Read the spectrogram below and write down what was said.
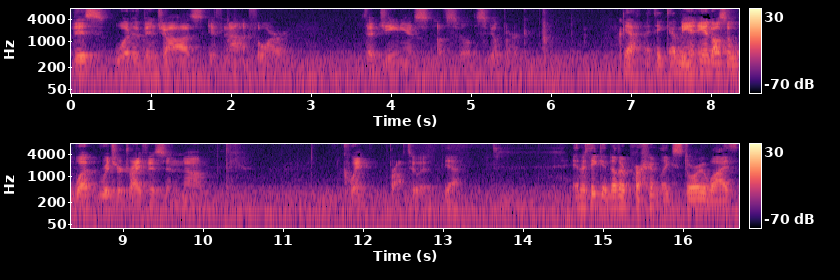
this would have been Jaws if not for the genius of Spielberg, Yeah, I think. I mean, and, and also what Richard Dreyfuss and um, Quint brought to it. Yeah. And I think another part, like story wise,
